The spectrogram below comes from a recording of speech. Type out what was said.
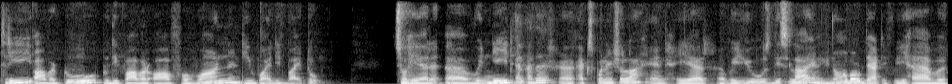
3 over 2 to the power of 1 divided by 2 so here uh, we need another uh, exponential law and here uh, we use this law and you know about that if we have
